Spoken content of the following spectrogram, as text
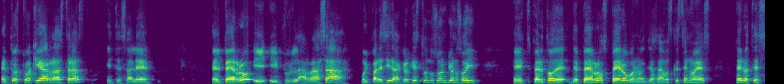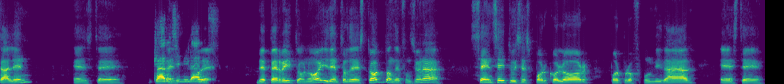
Entonces tú aquí arrastras y te sale el perro y, y, pues la raza muy parecida. Creo que estos no son, yo no soy experto de, de, perros, pero bueno, ya sabemos que este no es, pero te salen, este... Claro, similares. De, de, perrito, ¿no? Y dentro de stock, donde funciona Sensei, tú dices por color, por profundidad, este...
